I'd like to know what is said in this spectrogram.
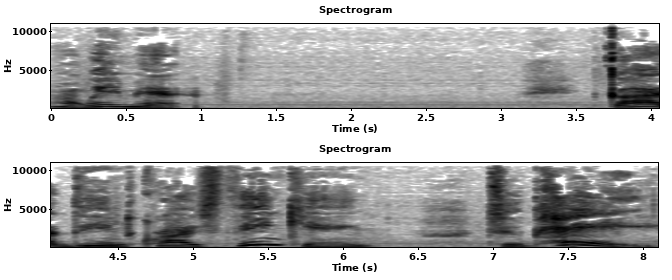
Oh, wait a minute. God deemed Christ's thinking to pay.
